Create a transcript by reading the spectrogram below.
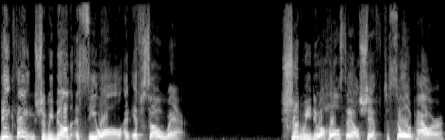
big things. Should we build a seawall, and if so, where? Should we do a wholesale shift to solar power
